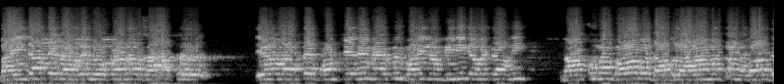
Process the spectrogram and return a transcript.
ਬਾਈ ਦਾ ਤੇ ਲੜਦੇ ਲੋਕਾਂ ਦਾ ਸਾਥ ਦੇਣ ਵਾਸਤੇ ਪਹੁੰਚੇ ਨੇ। ਮੈਂ ਕੋਈ ਬੜੀ ਲੰਬੀ ਨਹੀਂ ਗੱਲ ਕਰਨੀ। ਨਾ ਕੋ ਮੈਂ ਬੜਾ ਵੱਡਾ ਬੁਲਾਣਾ ਮੈਂ ਧੰਨਵਾਦ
